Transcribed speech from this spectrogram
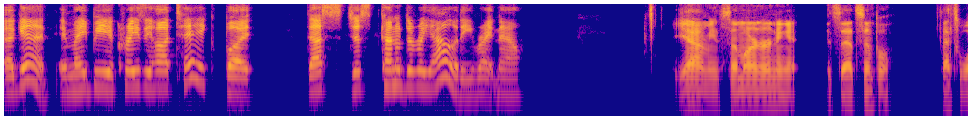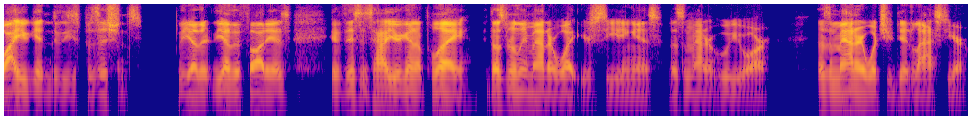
again, it may be a crazy hot take, but that's just kind of the reality right now. Yeah, I mean, some aren't earning it. It's that simple. That's why you get into these positions. The other the other thought is if this is how you're going to play, it doesn't really matter what your seating is. It doesn't matter who you are. It doesn't matter what you did last year.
